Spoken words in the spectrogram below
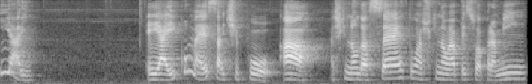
E aí? E aí começa, tipo, ah, acho que não dá certo, acho que não é a pessoa para mim,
